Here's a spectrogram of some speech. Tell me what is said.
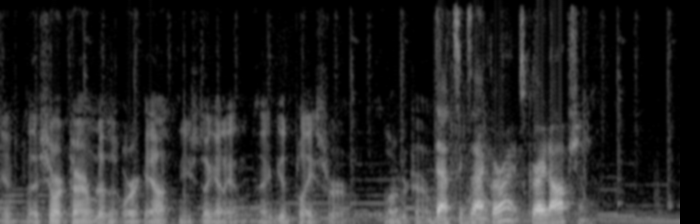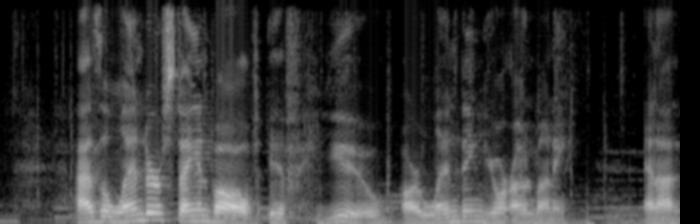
if the short term doesn't work out, you still got a, a good place for longer term. That's exactly right. It's a great option. As a lender, stay involved if you are lending your own money. And I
